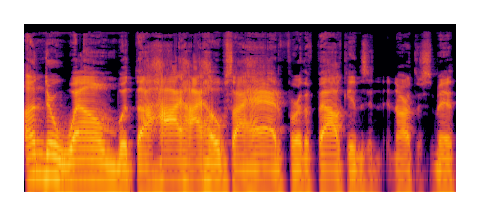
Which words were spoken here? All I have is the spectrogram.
underwhelmed with the high high hopes I had for the Falcons and, and Arthur Smith.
